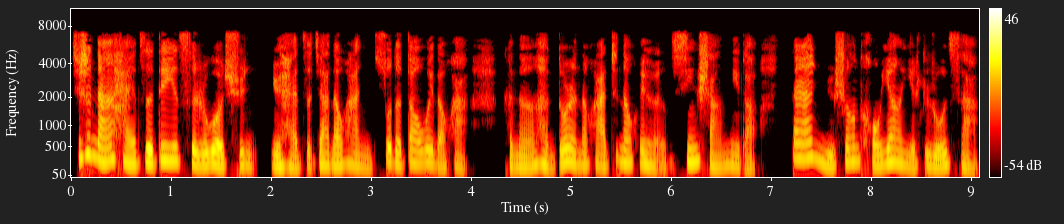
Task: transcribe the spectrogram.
其实男孩子第一次如果去女孩子家的话，你做的到位的话，可能很多人的话真的会很欣赏你的。当然女生同样也是如此啊。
